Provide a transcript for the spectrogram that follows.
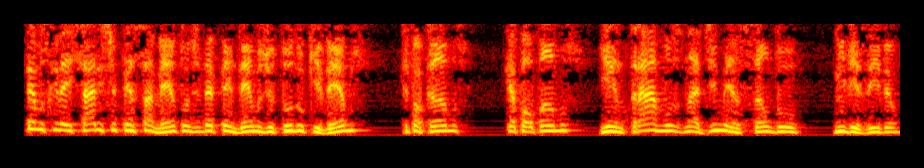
temos que deixar este pensamento onde dependemos de tudo o que vemos, que tocamos, que apalpamos e entrarmos na dimensão do invisível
